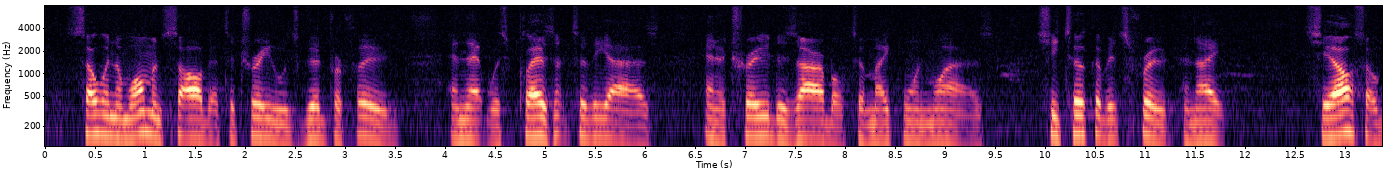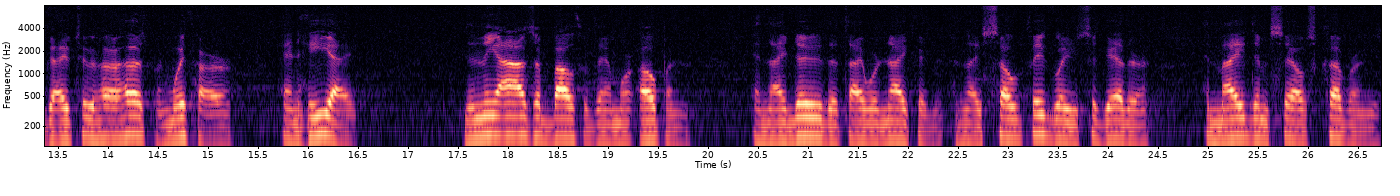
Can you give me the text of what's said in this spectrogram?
So when the woman saw that the tree was good for food and that was pleasant to the eyes and a tree desirable to make one wise, she took of its fruit and ate. She also gave to her husband with her, and he ate. Then the eyes of both of them were opened and they knew that they were naked, and they sewed fig leaves together and made themselves coverings.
